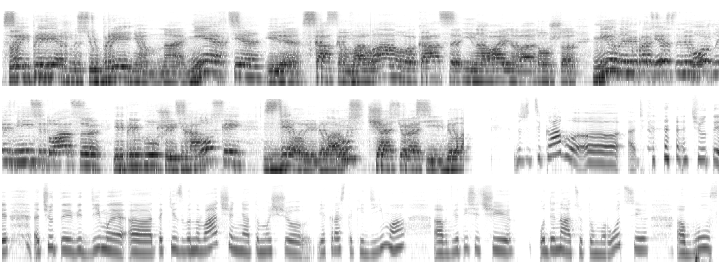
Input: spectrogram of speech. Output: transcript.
своей приверженностью бредням на нефти или сказкам Варламова, Каца и Навального о том, что мирными протестами можно изменить ситуацию, и примкнувшие Тихановской сделали Беларусь частью России. Бела- Дуже цікаво е, чути, чути від Діми е, такі звинувачення, тому що якраз таки Діма е, в 2011 році е, був,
